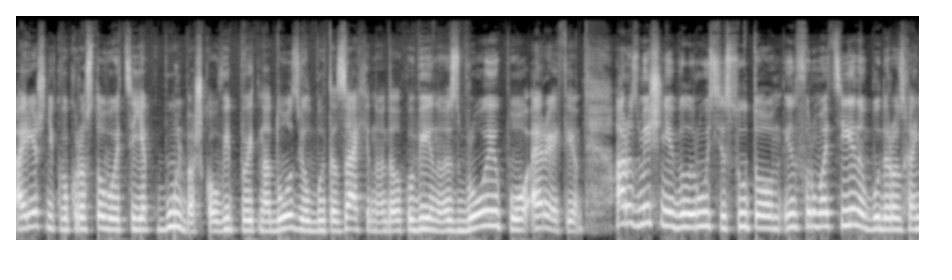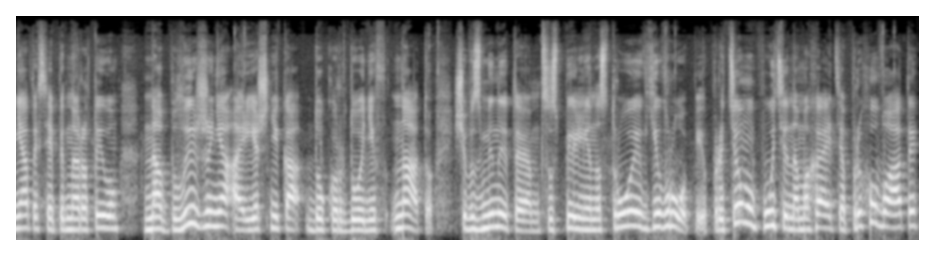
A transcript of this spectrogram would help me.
Арешник використовується як бульбашка у відповідь на дозвіл бити західною далекобійною зброєю по РФ. А розміщення в Білорусі суто інформаційно буде розганятися під наративом наближення Арешника до кордонів НАТО, щоб змінити суспільні настрої в Європі. При цьому Путін намагається приховати,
